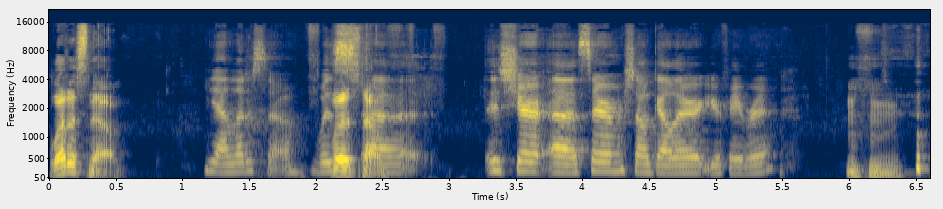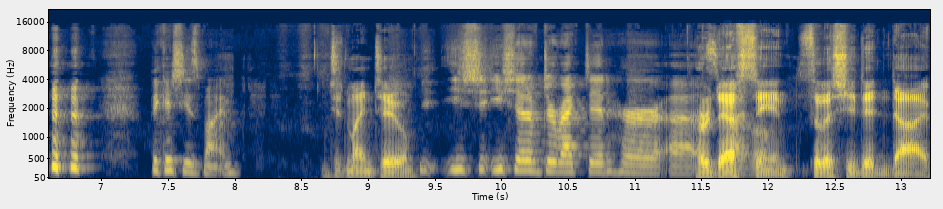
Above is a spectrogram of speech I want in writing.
Let us know. Yeah, let us know. Was Let us know. Uh, is Cher- uh, Sarah Michelle Gellar your favorite? hmm because she's mine. She's mine too. You, you should you should have directed her uh, Her death scene so that she didn't die.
